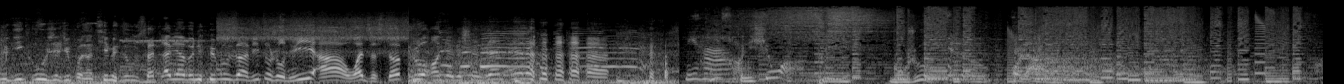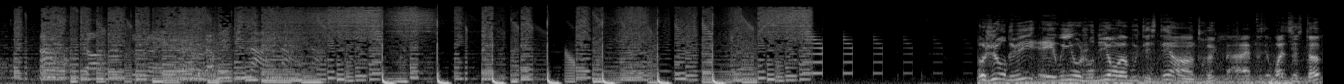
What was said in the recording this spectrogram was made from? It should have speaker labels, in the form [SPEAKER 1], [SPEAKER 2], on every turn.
[SPEAKER 1] Du Geek où j'ai du point intime et je vous souhaite la bienvenue. Je vous invite aujourd'hui à What the Stop. toujours en direct de Shenzhen. Bonjour.
[SPEAKER 2] Hello. Hola.
[SPEAKER 1] Aujourd'hui, et oui aujourd'hui on va vous tester un truc, bah, What's the Stop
